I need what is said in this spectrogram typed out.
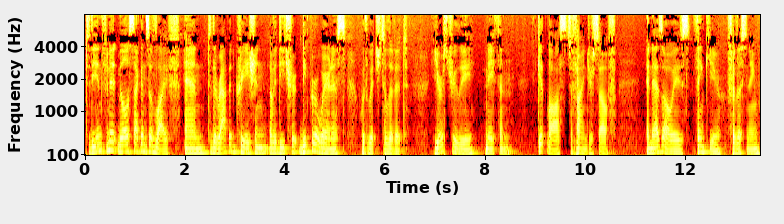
To the infinite milliseconds of life and to the rapid creation of a deeper awareness with which to live it. Yours truly, Nathan. Get lost to find yourself. And as always, thank you for listening.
